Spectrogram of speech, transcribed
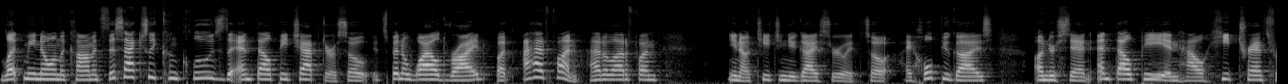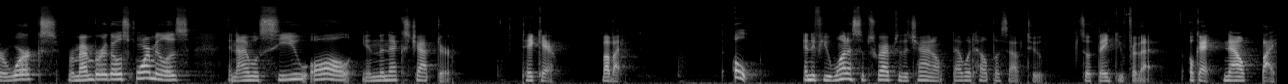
Let me know in the comments. This actually concludes the enthalpy chapter. So it's been a wild ride, but I had fun. I had a lot of fun, you know, teaching you guys through it. So I hope you guys understand enthalpy and how heat transfer works. Remember those formulas, and I will see you all in the next chapter. Take care. Bye bye. Oh, and if you want to subscribe to the channel, that would help us out too. So thank you for that. Okay, now bye.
